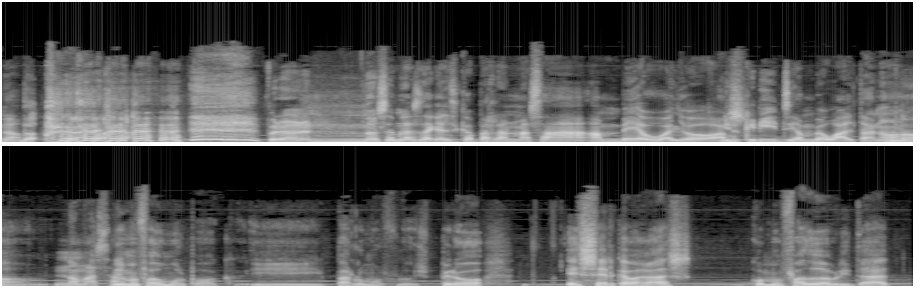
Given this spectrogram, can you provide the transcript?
No. no. Però no sembles d'aquells que parlen massa amb veu, allò, amb I crits i amb veu alta, no? No. No massa. Jo m'enfado molt poc i parlo molt fluix, però és cert que a vegades, quan m'enfado de veritat,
